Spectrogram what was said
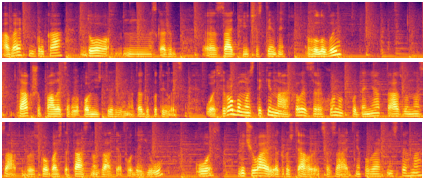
а верхня рука до, скажімо, е, задньої частини голови. Так, щоб палиця була повністю рівна та до потилиці. Ось робимо ось такі нахили за рахунок подання тазу назад. Обов'язково бачите, таз назад я подаю. Ось, відчуваю, як розтягується задня поверхність стегна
